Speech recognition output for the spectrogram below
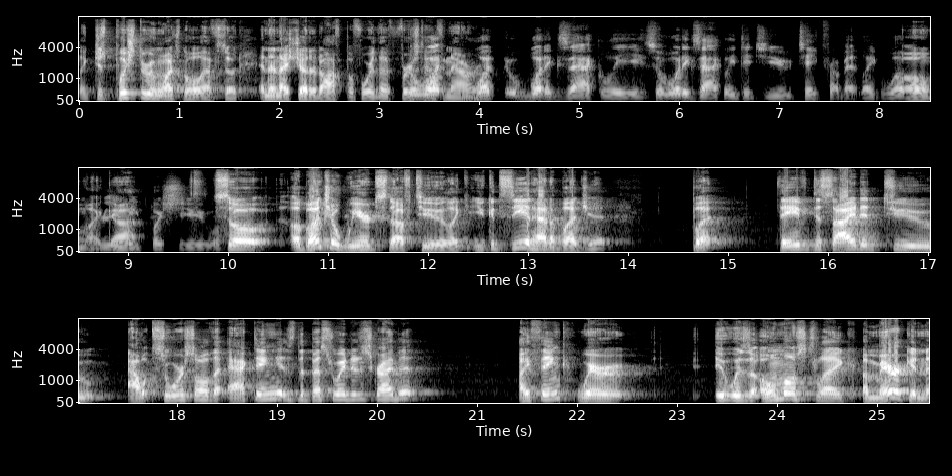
Like just push through and watch the whole episode. And then I shut it off before the so first what, half an hour. What what exactly? So what exactly did you take from it? Like what? Oh my really God. pushed you? So a bunch of weird stuff too. Like you could see it had a budget, but they've decided to outsource all the acting is the best way to describe it. I think where it was almost like American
